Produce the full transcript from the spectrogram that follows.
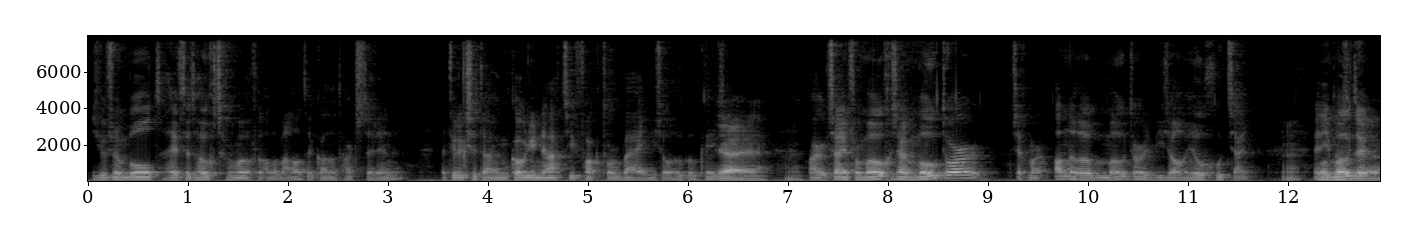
Dus Usain Bolt heeft het hoogste vermogen van allemaal, want hij kan het hardste rennen. Natuurlijk zit daar een coördinatiefactor bij en die zal ook oké zijn. ja, ja, ja. Maar zijn vermogen, zijn motor, zeg maar anaerobe motor, die zal heel goed zijn. Ja. En die wat motor- de-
